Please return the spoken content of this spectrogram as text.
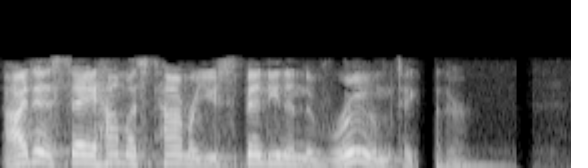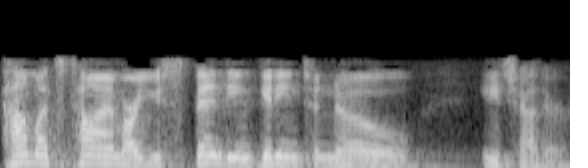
I didn't say how much time are you spending in the room together. How much time are you spending getting to know each other,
